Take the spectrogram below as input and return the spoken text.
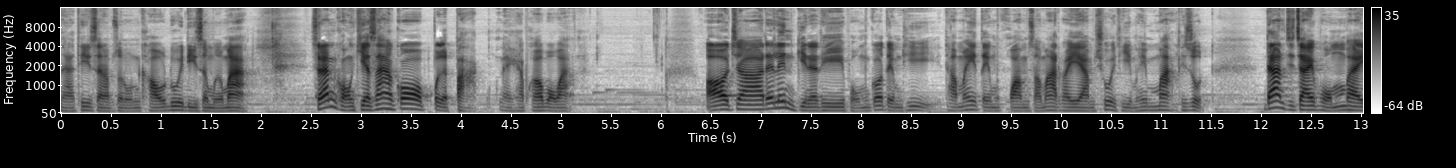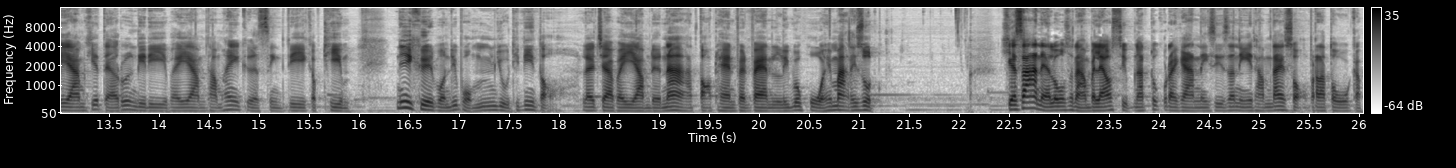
นะที่สนับสนุนเขาด้วยดีเสมอมา ฉะนั้นของเคียซ่าก็เปิดปากนะครับเขาบอกว่า เอาจะได้เล่นกี่นาที ผมก็เต็มที่ทำให้เต็มความสามารถพยายามช่วยทีมให้มากที่สุด ด้านจิตใจผมพยายามคิดแต่เรื่องดีๆ พยายามทำให้เกิดสิ่งดีๆกับทีม นี่คือผลที่ผมอยู่ที่นี่ต่อ และจะพยายามเดินหน้าตอบแทนแฟนๆลิเวอร์พูลให้มากที่สุดเคียซ่าเนี่ยลงสนามไปแล้ว 10 นัดทุกรายการในซีซั่นนี้ทำได้ 2 ประตูกับ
